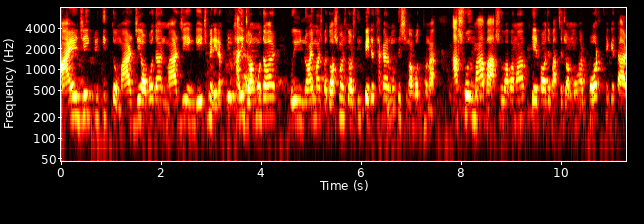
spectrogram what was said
মায়ের যে কৃতিত্ব, মার যে অবদান, মার যে এঙ্গেজমেন্ট এটা খালি জন্ম দেওয়ার ওই নয় মাস বা দশ মাস, দশ দিন পেটে থাকার মধ্যে সীমাবদ্ধ না। আসল মা বা আসল বাবা মা টের পাওয়া যে বাচ্চা জন্ম হওয়ার পর থেকে তার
